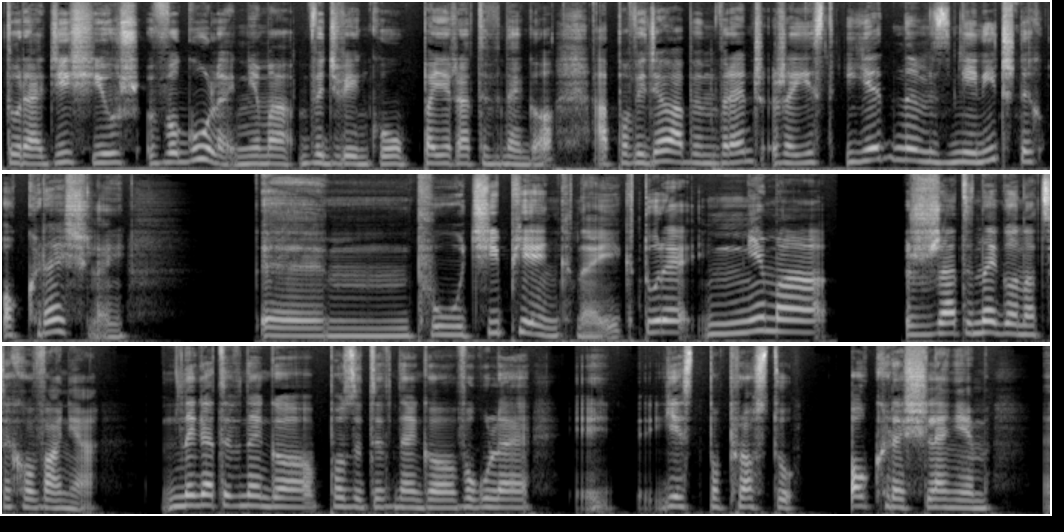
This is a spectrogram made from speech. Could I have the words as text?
która dziś już w ogóle nie ma wydźwięku pejoratywnego, a powiedziałabym wręcz, że jest jednym z nielicznych określeń płci pięknej, które nie ma żadnego nacechowania negatywnego, pozytywnego, w ogóle y, jest po prostu określeniem yy,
